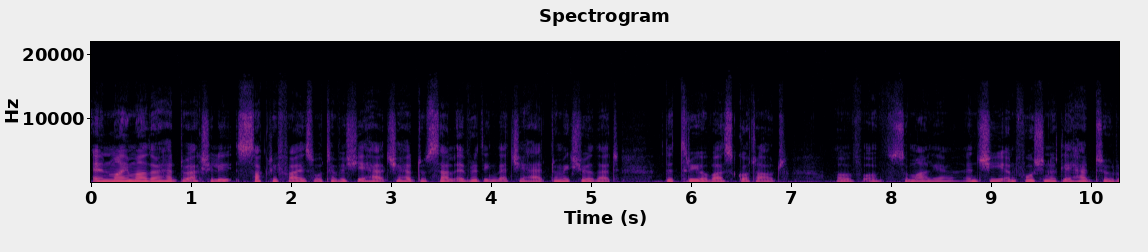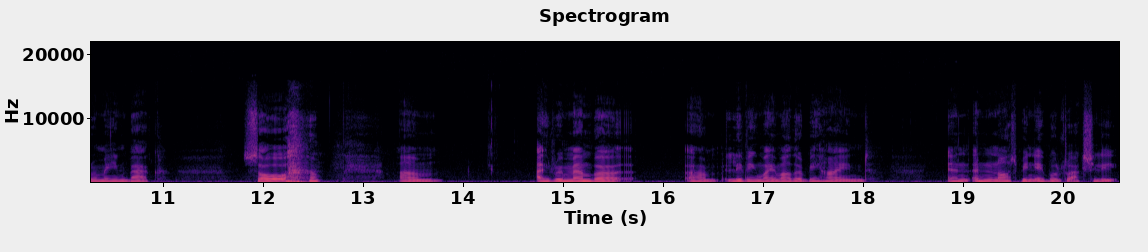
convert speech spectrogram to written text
And my mother had to actually sacrifice whatever she had. She had to sell everything that she had to make sure that the three of us got out of, of Somalia. And she unfortunately had to remain back. So um, I remember um, leaving my mother behind and, and not being able to actually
